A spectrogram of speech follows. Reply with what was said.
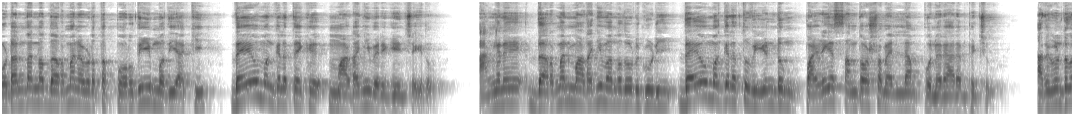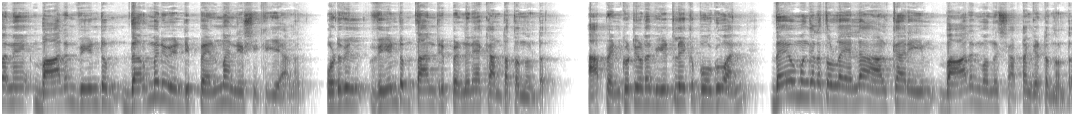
ഉടൻ തന്നെ ധർമ്മൻ അവിടുത്തെ പൊറുതിയും മതിയാക്കി ദേവമംഗലത്തേക്ക് മടങ്ങി വരികയും ചെയ്തു. അങ്ങനെ ധർമ്മൻ മടങ്ങി വന്നതോടുകൂടി ദേവമംഗലത്ത് വീണ്ടും പഴയ സന്തോഷമെല്ലാം പുനരാരംഭിച്ചു. അതുകൊണ്ട് തന്നെ ബാലൻ വീണ്ടും ധർമ്മന് വേണ്ടി പെണ്ണന്വേഷിക്കുകയാണ്. ഒടുവിൽ വീണ്ടും താൻ ഒരു പെണ്ണിനെ കണ്ടെത്തുന്നുണ്ട്. ആ പെൺകുട്ടിയുടെ വീട്ടിലേക്ക് പോകുവാൻ ദേവമംഗലത്തുള്ള എല്ലാ ആൾക്കാരെയും ബാലൻ വന്ന് ശട്ടം കെട്ടുന്നുണ്ട്.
